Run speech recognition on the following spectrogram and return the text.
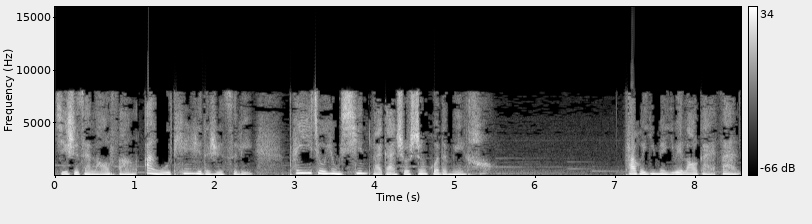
即使在牢房暗无天日的日子里，他依旧用心来感受生活的美好。他会因为一位劳改犯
